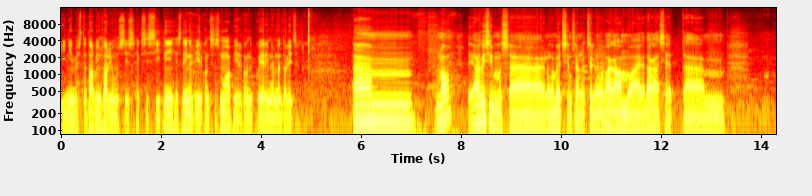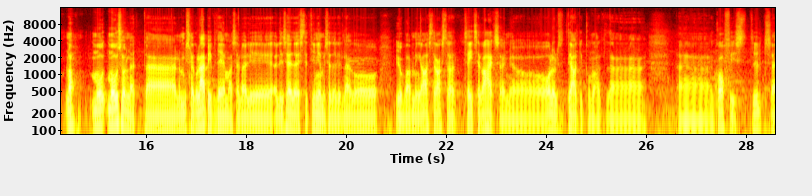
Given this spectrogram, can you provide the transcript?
inimeste tarbimisharjumust siis, ehk siis Sydney ja see teine piirkond, siis maapiirkond, et kui erinev need olid um,? noh hea küsimus äh,, nagu ma ütlesin, see on, see oli nagu väga ammu aega tagasi, et ähm, noh, ma, ma usun, et äh, no mis nagu läbiv teema seal oli, oli see tõesti, et inimesed olid nagu juba mingi aasta kaks tuhat seitse-kaheksa on ju oluliselt teadlikumad äh, äh, kohvist üldse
